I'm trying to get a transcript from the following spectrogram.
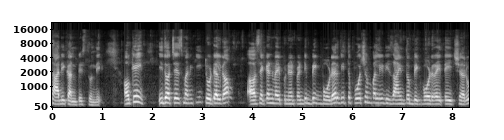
శారీ కనిపిస్తుంది. ఓకే? ఇది వచ్చేసి మనకి టోటల్గా సెకండ్ వైపు ఉన్నటువంటి బిగ్ బోర్డర్ విత్ పోచంపల్లి డిజైన్తో బిగ్ బోర్డర్ అయితే ఇచ్చారు.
